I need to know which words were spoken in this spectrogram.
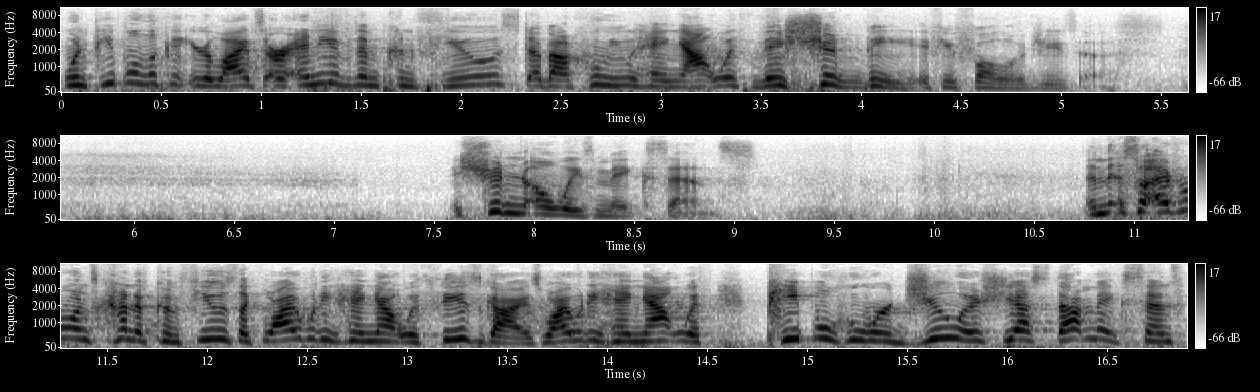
when people look at your lives, are any of them confused about who you hang out with? They should be if you follow Jesus. It shouldn't always make sense. And so everyone's kind of confused like, why would he hang out with these guys? Why would he hang out with people who were Jewish? Yes, that makes sense.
